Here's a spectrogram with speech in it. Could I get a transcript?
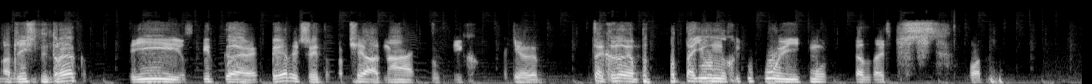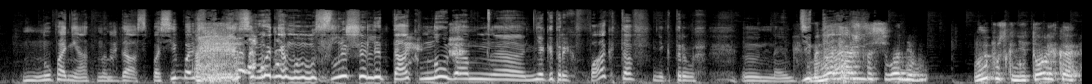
Отличный трек. И Gar- Garage это вообще одна из моих таких, такая под- потаенных любовей, можно сказать. Вот. Ну, понятно, да. Спасибо большое. Сегодня мы услышали так много э, некоторых фактов, некоторых э, деталей. Мне кажется, сегодня выпуск не только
